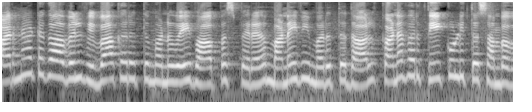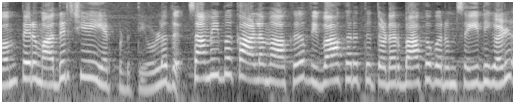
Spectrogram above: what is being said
கர்நாடகாவில் விவாகரத்து மனுவை வாபஸ் பெற மனைவி மறுத்ததால் கணவர் தீக்குளித்த சம்பவம் பெரும் அதிர்ச்சியை ஏற்படுத்தியுள்ளது. சமீப காலமாக விவாகரத்து தொடர்பாக வரும் செய்திகள்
